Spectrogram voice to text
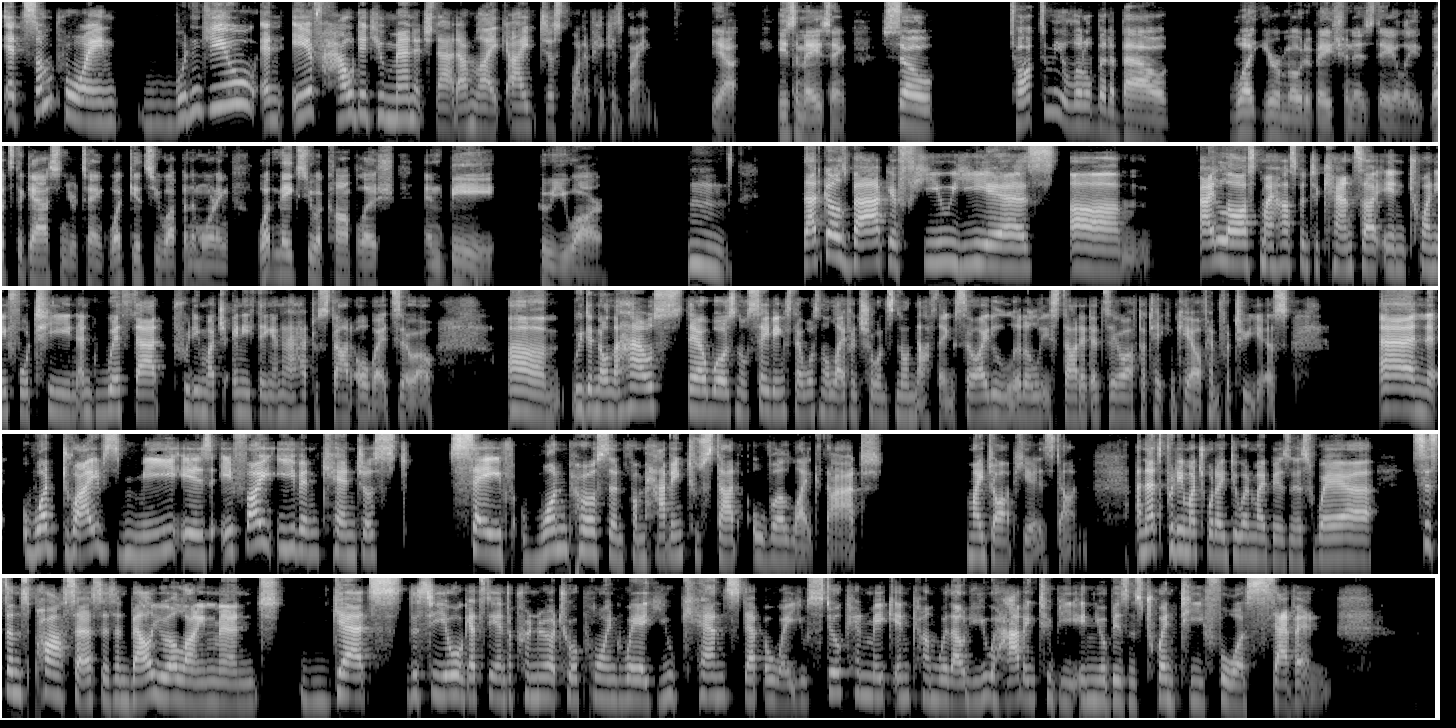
at some point, wouldn't you? And if, how did you manage that? I'm like, I just want to pick his brain. Yeah, he's amazing. So, talk to me a little bit about what your motivation is daily. What's the gas in your tank? What gets you up in the morning? What makes you accomplish and be who you are? Hmm. That goes back a few years. Um, I lost my husband to cancer in 2014, and with that, pretty much anything, and I had to start over at zero. Um, we didn't own the house. There was no savings. There was no life insurance. No nothing. So I literally started at zero after taking care of him for two years. And what drives me is if I even can just save one person from having to start over like that, my job here is done. And that's pretty much what I do in my business, where systems, processes, and value alignment gets the CEO, gets the entrepreneur to a point where you can step away. You still can make income without you having to be in your business 24 7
